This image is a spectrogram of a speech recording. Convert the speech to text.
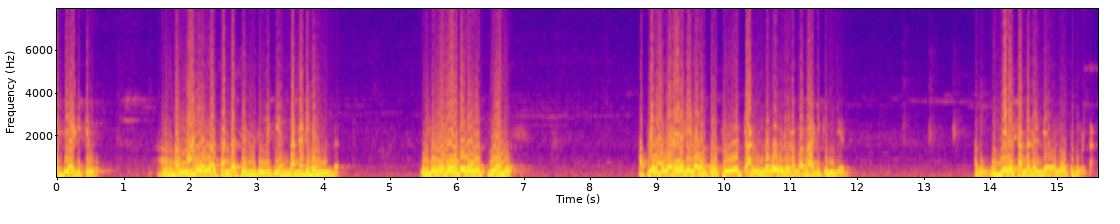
எப்படி அடிக்கணும்? அந்த மாதிரி எல்லாம் சண்டை செய்யறதுக்கு இன்னைக்கு எந்த நடிகரும் இல்லை. நீங்க ஒரே அடியில விழணும் அப்படிலாம் ஒரே அடியில ஒருத்தர் தூக்கி அங்க போய் விழுகிற மாதிரிலாம் அடிக்க முடியாது. அது உண்மையிலே சண்டை தெரிஞ்சவனு ஒத்துக்க மாட்டான்.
